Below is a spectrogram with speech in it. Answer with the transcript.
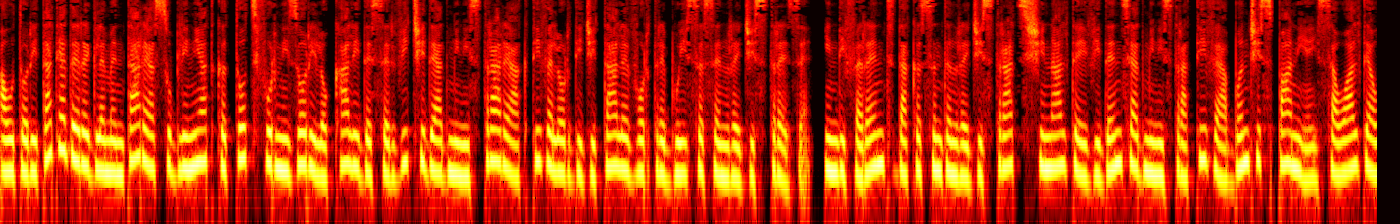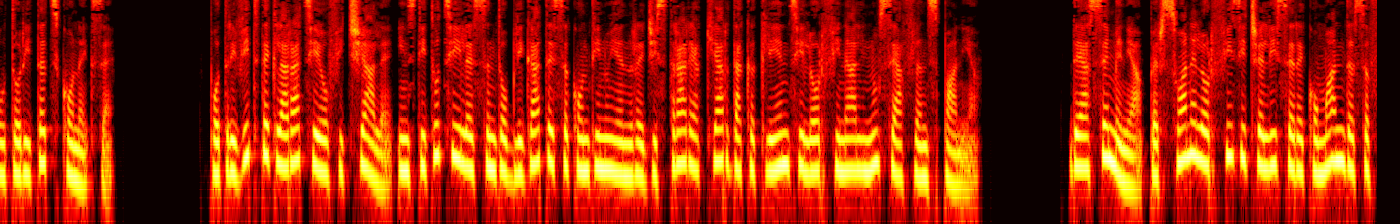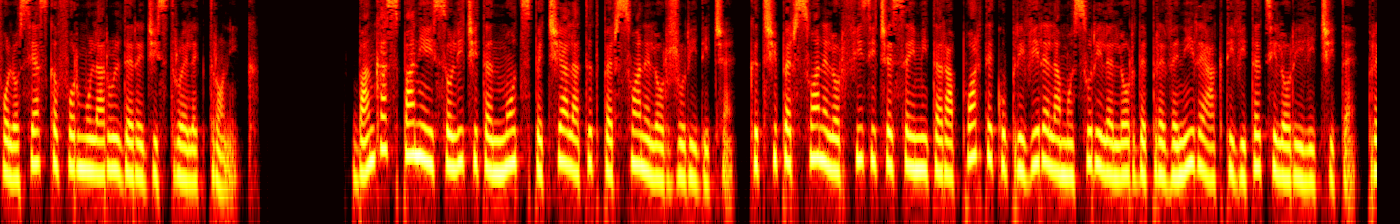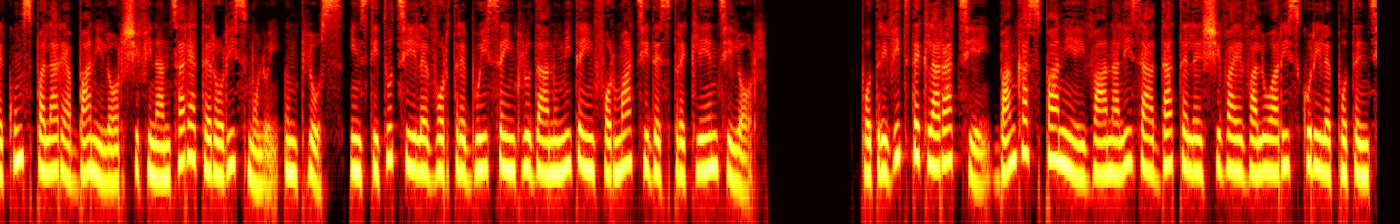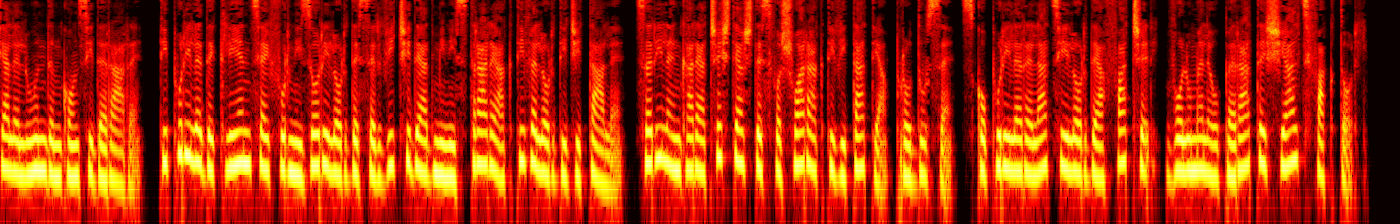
Autoritatea de reglementare a subliniat că toți furnizorii locali de servicii de administrare a activelor digitale vor trebui să se înregistreze, indiferent dacă sunt înregistrați și în alte evidențe administrative a Băncii Spaniei sau alte autorități conexe. Potrivit declarației oficiale, instituțiile sunt obligate să continue înregistrarea chiar dacă clienții lor finali nu se află în Spania. De asemenea, persoanelor fizice li se recomandă să folosească formularul de registru electronic. Banca Spaniei solicită în mod special atât persoanelor juridice, cât și persoanelor fizice să emită rapoarte cu privire la măsurile lor de prevenire a activităților ilicite, precum spălarea banilor și finanțarea terorismului. În plus, instituțiile vor trebui să includă anumite informații despre clienții lor, Potrivit declarației, Banca Spaniei va analiza datele și va evalua riscurile potențiale luând în considerare tipurile de clienți ai furnizorilor de servicii de administrare a activelor digitale, țările în care aceștia își desfășoară activitatea, produse, scopurile relațiilor de afaceri, volumele operate și alți factori.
